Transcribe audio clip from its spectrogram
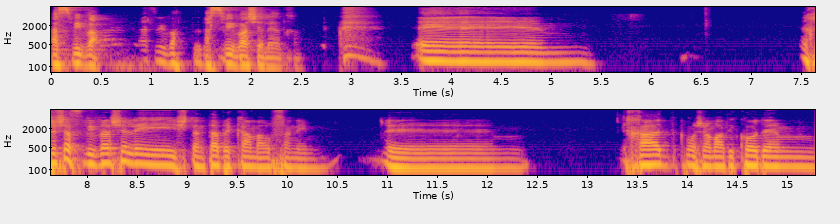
הסביבה. הסביבה. הסביבה שלידך. אמ, אני חושב שהסביבה שלי השתנתה בכמה אופנים. אחד, כמו שאמרתי קודם,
